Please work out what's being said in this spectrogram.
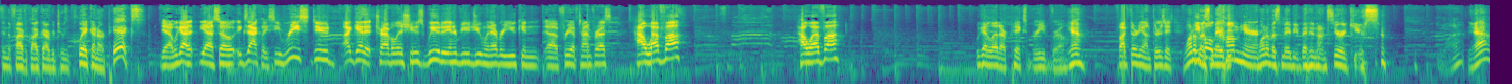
in the five o'clock hour between quick and our picks. Yeah, we got it. Yeah, so exactly. See, Rece, dude, I get it. Travel issues. We would have interviewed you whenever you can uh, free up time for us. However, however, we got to let our picks breathe, bro. Yeah. Five thirty on Thursdays. One of us may come be, here. One of us may be betting on Syracuse. what? Yeah.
